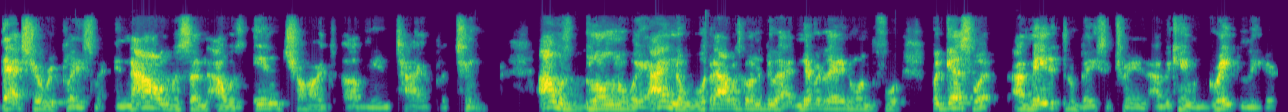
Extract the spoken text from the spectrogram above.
That's your replacement. And now all of a sudden, I was in charge of the entire platoon. I was blown away. I didn't know what I was going to do. I had never led anyone before. But guess what? I made it through basic training. I became a great leader.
